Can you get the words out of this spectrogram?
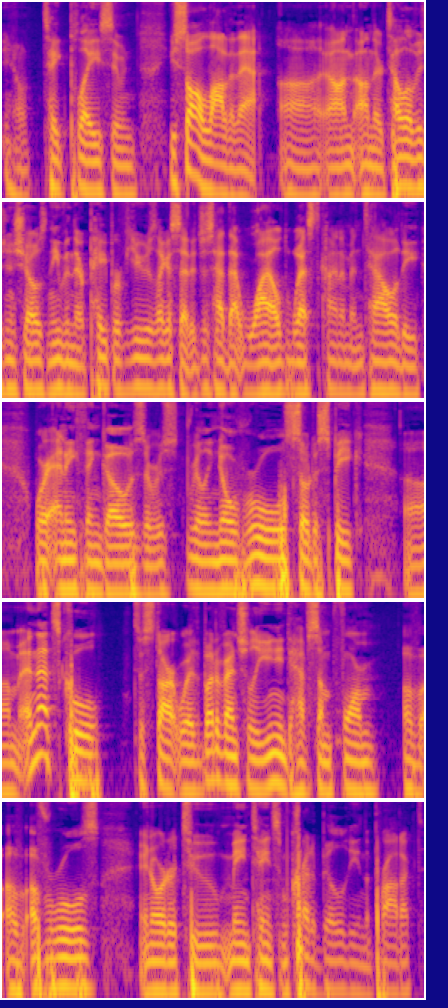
you know take place and you saw a lot of that uh, on on their television shows and even their pay per views. Like I said, it just had that wild west kind of mentality where anything goes. There was really no rules, so to speak, um, and that's cool to start with. But eventually, you need to have some form of, of, of rules in order to maintain some credibility in the product.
